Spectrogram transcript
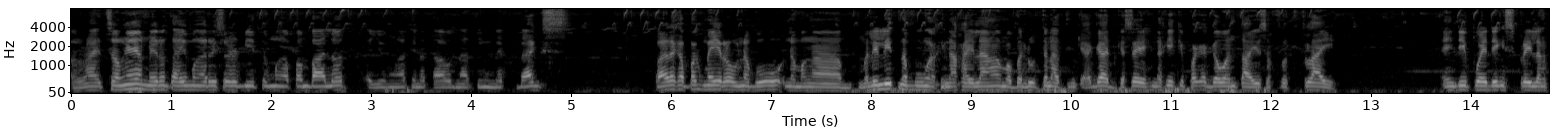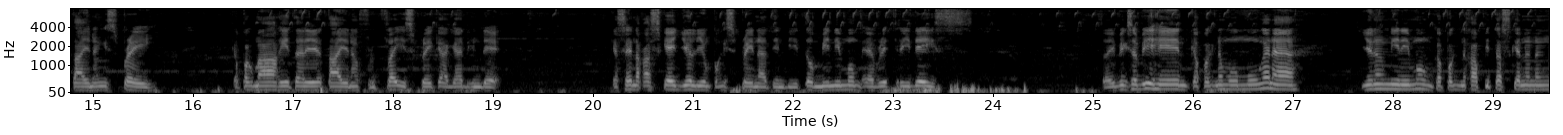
Alright, so ngayon meron tayong mga reserve dito mga pambalot, yung mga tinatawag nating net bags. Para kapag mayroong nabuo na mga malilit na bunga, kinakailangan mabalutan natin kaagad kasi nakikipag-agawan tayo sa fruit fly. Eh, hindi pwedeng spray lang tayo ng spray. Kapag makakita tayo ng fruit fly, spray ka agad, hindi. Kasi nakaschedule yung pag-spray natin dito, minimum every 3 days. So ibig sabihin, kapag namumunga na, yun ang minimum. Kapag nakapitas ka na ng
